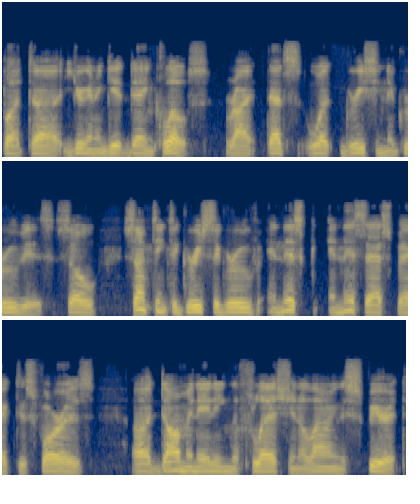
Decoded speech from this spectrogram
but uh, you're gonna get dang close, right? That's what greasing the groove is. So something to grease the groove in this in this aspect as far as uh, dominating the flesh and allowing the spirit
